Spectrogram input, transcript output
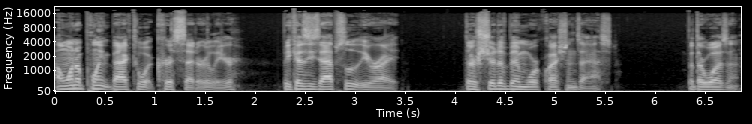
I want to point back to what Chris said earlier, because he's absolutely right. There should have been more questions asked, but there wasn't.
